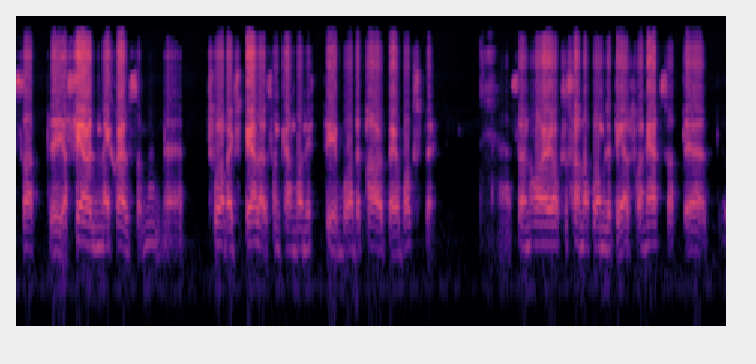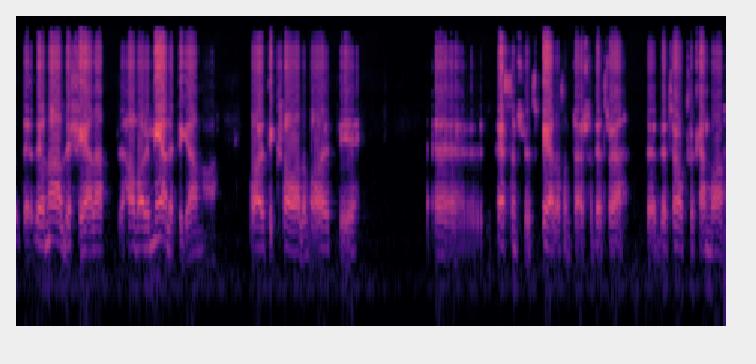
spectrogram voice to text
Så att jag ser väl mig själv som en tvåvägsspelare som kan vara nyttig i både powerplay och boxplay. Sen har jag också samlat på mig lite erfarenhet så att det, det, det är nog aldrig fel att ha varit med lite grann och varit i kval och varit i eh, SM-slutspel och sånt där. Så det tror jag, det, det, tror jag också kan vara...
